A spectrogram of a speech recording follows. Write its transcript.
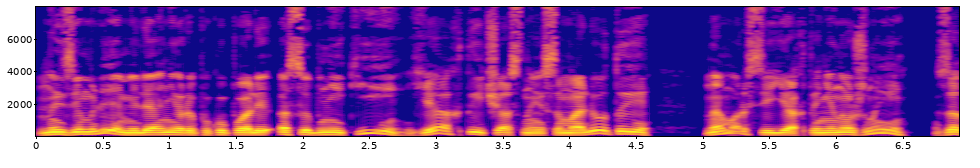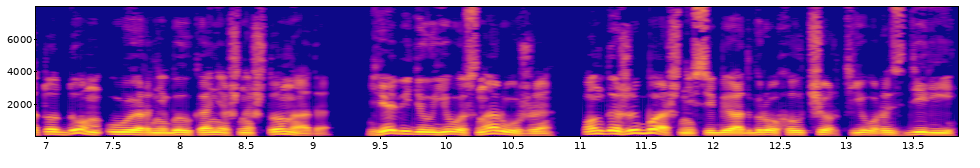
На Земле миллионеры покупали особняки, яхты, частные самолеты. На Марсе яхты не нужны, зато дом у Эрни был, конечно, что надо. Я видел его снаружи, он даже башни себе отгрохал, черт его раздери,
